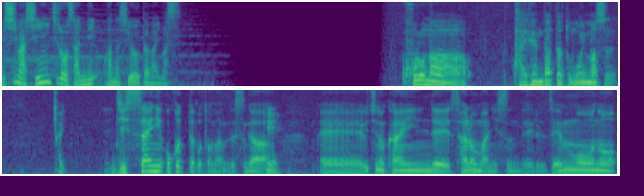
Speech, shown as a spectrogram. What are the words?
島真一郎さんにお話を伺います。コロナ大変だったと思います？はい。実際に起こったことなんですが、ええ。えー、うちの会員でサロマに住んでいる全盲の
